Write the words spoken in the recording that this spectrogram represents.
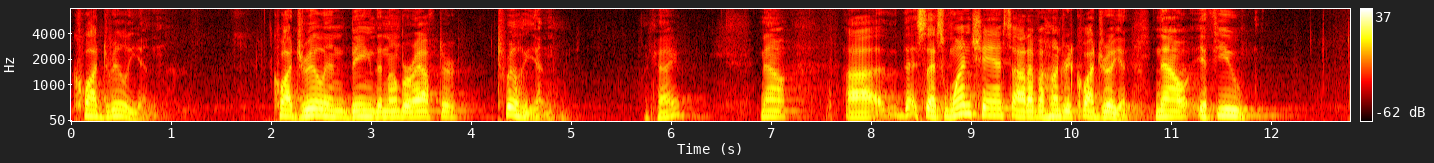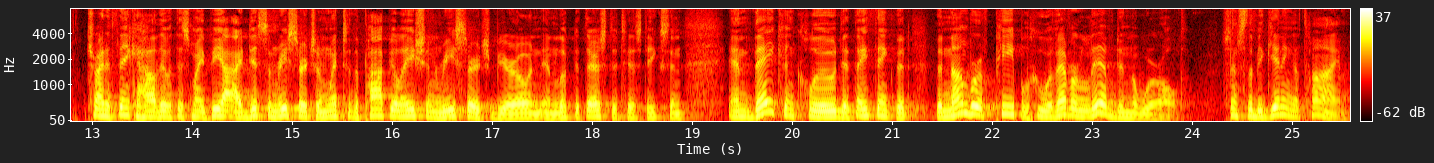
quadrillion. Quadrillion being the number after trillion. Okay? Now, uh, that's, that's one chance out of a hundred quadrillion. Now, if you try to think how this might be, I, I did some research and went to the Population Research Bureau and, and looked at their statistics, and, and they conclude that they think that the number of people who have ever lived in the world since the beginning of time,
